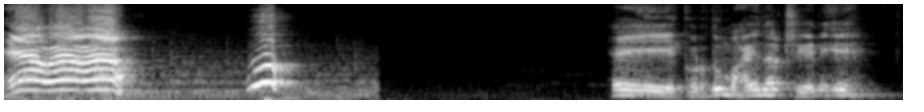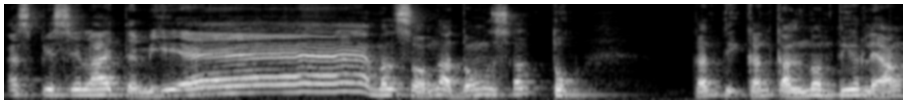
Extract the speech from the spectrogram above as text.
eo eo eo! Hey kordu mahai dal thian hi. A special item hi. E mal som na dong sal tuk. Kan ti kan kal non tir leang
